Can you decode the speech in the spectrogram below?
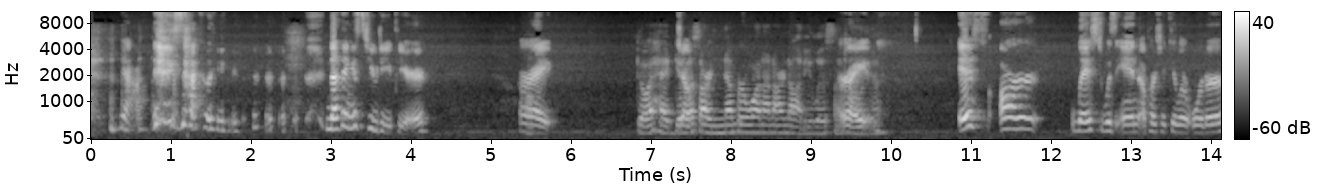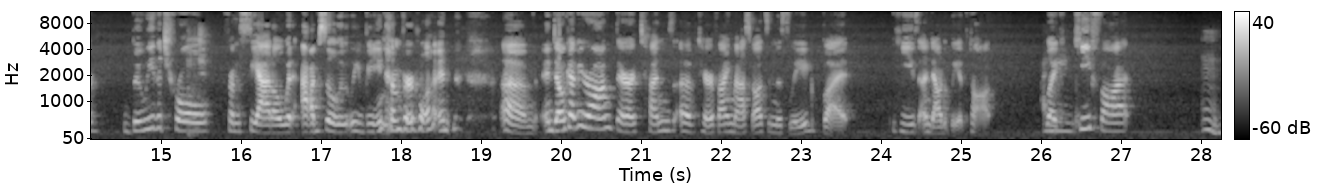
yeah, exactly. Nothing is too deep here. All oh. right. Go ahead, give Jump. us our number one on our naughty list. Natalia. All right. If our list was in a particular order, Buoy the Troll from Seattle would absolutely be number one. Um, and don't get me wrong, there are tons of terrifying mascots in this league, but he's undoubtedly at the top. I like mean, he fought mm.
